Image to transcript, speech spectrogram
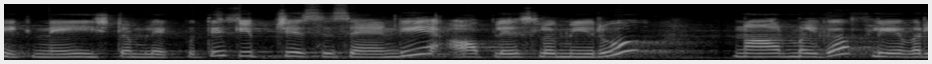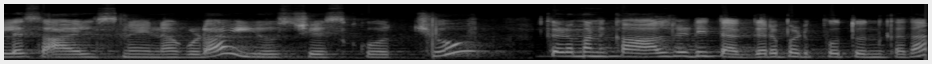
మీకు నెయ్యి ఇష్టం లేకపోతే స్కిప్ చేసేసేయండి. ఆ ప్లేస్లో మీరు నార్మల్గా ఫ్లేవర్లెస్ ఆయిల్స్నైనా కూడా యూస్ చేసుకోవచ్చు. ఇక్కడ మనకు ఆల్రెడీ దగ్గర పడిపోతుంది కదా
